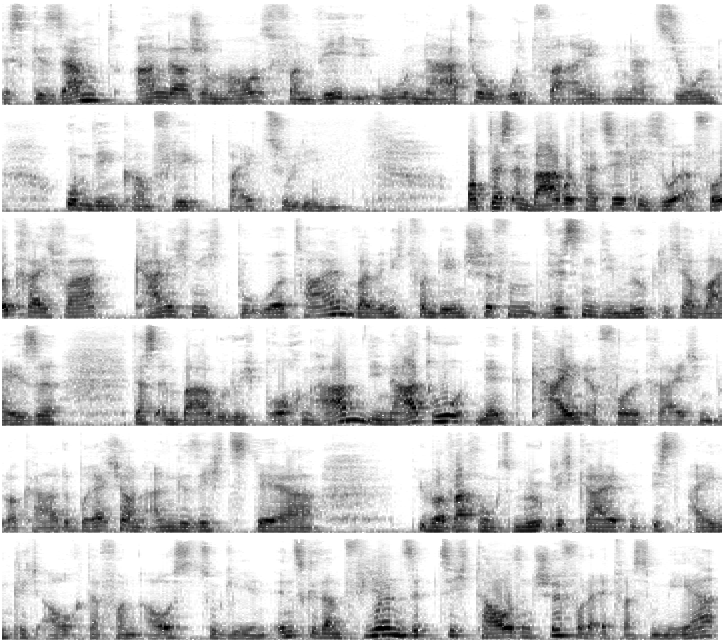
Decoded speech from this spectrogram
des Gesamtengagements von WEU, NATO und Vereinten Nationen, um den Konflikt beizulegen. Ob das Embargo tatsächlich so erfolgreich war, kann ich nicht beurteilen, weil wir nicht von den Schiffen wissen, die möglicherweise das Embargo durchbrochen haben. Die NATO nennt keinen erfolgreichen Blockadebrecher und angesichts der Überwachungsmöglichkeiten ist eigentlich auch davon auszugehen. Insgesamt 74.000 Schiffe oder etwas mehr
